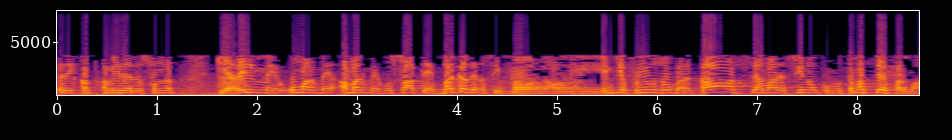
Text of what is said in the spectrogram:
طریقت امیر علیہ سنت کے علم میں عمر میں عمل میں وسعتیں برکت نصیب فرما۔ ان کے فیوز و برکات سے ہمارے سینوں کو متمتع فرما۔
